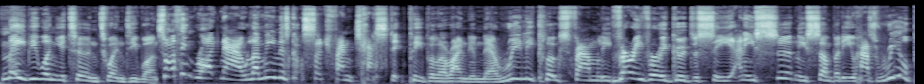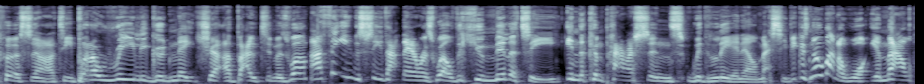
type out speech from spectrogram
maybe when you turn 21. So I think right now, Lamine's got such fantastic people around him there, really close family, very, very good to see, and he's certainly somebody who has real personality, but a really good nature about him as well. I think you can see that there as well, the humility in the comparisons with Lionel Messi, because no matter what, Yamal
